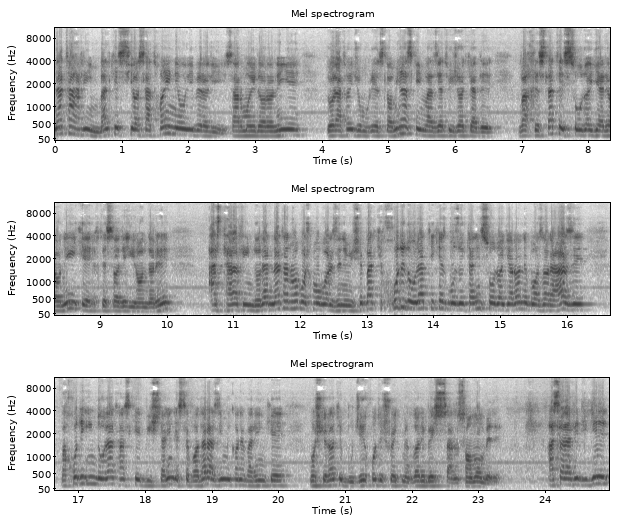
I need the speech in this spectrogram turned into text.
نه تحریم بلکه سیاست های نئولیبرالی سرمایه‌دارانه دولت های جمهوری اسلامی هست که این وضعیت رو ایجاد کرده و خصلت سوداگرانه ای که اقتصاد ایران داره از طرف این دولت نه تنها باش مبارزه نمیشه بلکه خود دولت یکی از بزرگترین سوداگران بازار ارزه و خود این دولت هست که بیشترین استفاده را از این می‌کنه برای اینکه مشکلات بودجه خودش رو یک مقداری بهش سر و سامان بده. از طرف دیگه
